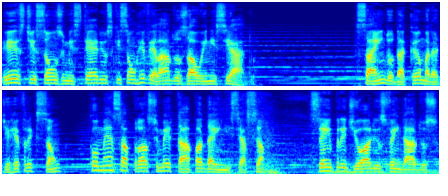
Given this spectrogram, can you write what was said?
Estes são os mistérios que são revelados ao iniciado. Saindo da câmara de reflexão, começa a próxima etapa da iniciação. Sempre de olhos vendados,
